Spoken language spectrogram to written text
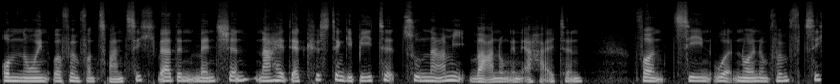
Um 9.25 Uhr werden Menschen nahe der Küstengebiete Tsunami-Warnungen erhalten. Von 10.59 Uhr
